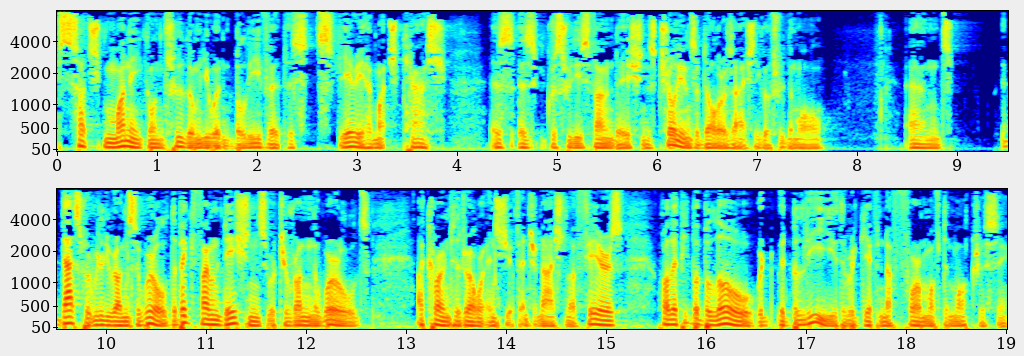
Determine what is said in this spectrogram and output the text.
such money going through them, you wouldn't believe it. It's scary how much cash is, is goes through these foundations. Trillions of dollars actually go through them all. And that's what really runs the world. The big foundations were to run the world according to the Royal Institute of International Affairs, while the people below would, would believe they were given a form of democracy.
